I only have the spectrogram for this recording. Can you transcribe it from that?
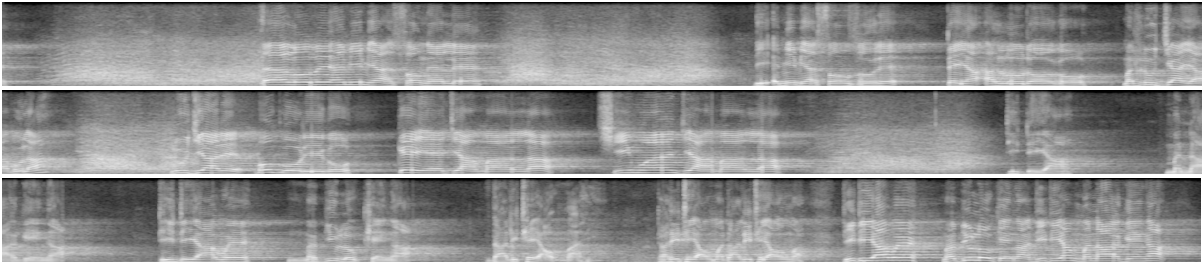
ဘယ်အလူသည်အမြင့်မြတ်ဆုံးတယ်လဲဒီအမြင့်မြတ်ဆုံးဆိုတဲ့တရားအလူတော်ကို မလှူကြရဘူးလား လှူကြတဲ့ပုဂ္ဂိုလ်တွေကိုကဲ့ရဲ့ကြမှာလားချီးမွမ်းကြမှာလားဒီတရားမနာခင်ကဒီတရားဝဲမပြုတ်လုခင်ကဒါလေးထည့်အောင်ပါလေဒါလေးထည့်အောင်ပါဒါလေးထည့်အောင်ပါဒီတရားဝဲမပြုတ်လုခင်ကဒီတရားမနာခင်က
